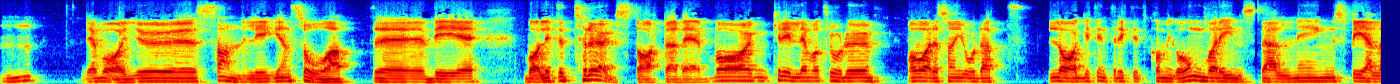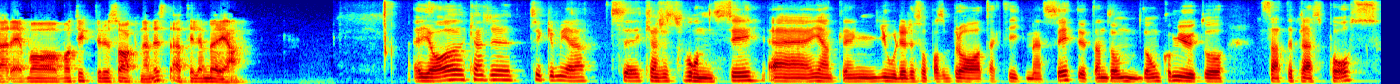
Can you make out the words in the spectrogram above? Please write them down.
Mm. Det var ju sannoliken så att eh, vi var lite trögstartade. Vad, Krille, vad tror du? Vad var det som gjorde att laget inte riktigt kom igång? Var det inställning, spelare? Vad, vad tyckte du saknades där till en början? Jag kanske tycker mer att eh, kanske Swansea eh, egentligen gjorde det så pass bra taktikmässigt. Utan de, de kom ju ut och satte press på oss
